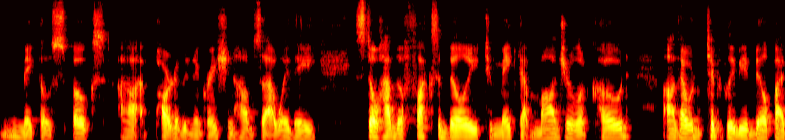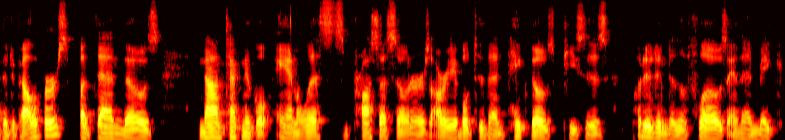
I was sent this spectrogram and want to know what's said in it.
make those spokes uh, part of integration hubs. That way, they still have the flexibility to make that modular code uh, that would typically be built by the developers, but then those non-technical analysts and process owners are able to then take those pieces put it into the flows and then make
